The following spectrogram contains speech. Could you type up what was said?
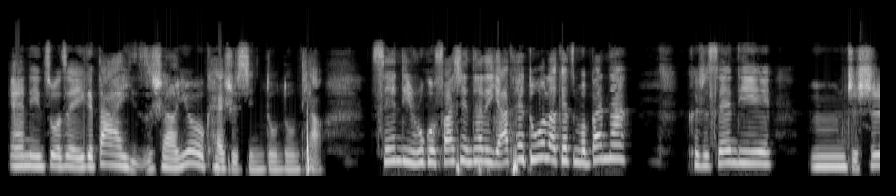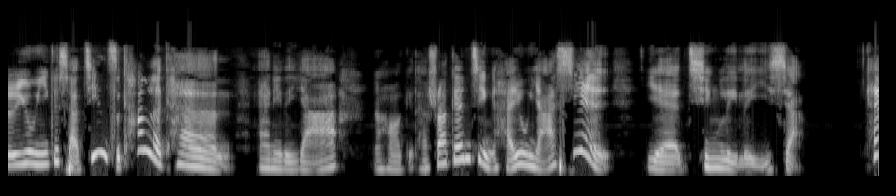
Annie 坐在一个大椅子上，又开始心咚咚跳。Sandy 如果发现她的牙太多了，该怎么办呢？可是 Sandy， 嗯，只是用一个小镜子看了看 Annie 的牙，然后给她刷干净，还用牙线也清理了一下。看，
